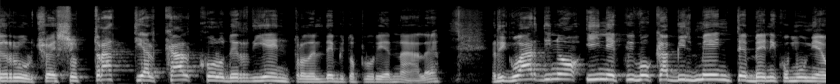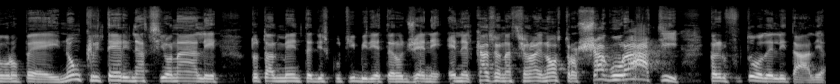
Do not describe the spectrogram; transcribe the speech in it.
Golden Rule, cioè sottratti al calcolo del rientro del debito pluriennale, riguardino inequivocabilmente beni comuni europei, non criteri nazionali totalmente discutibili, eterogenei e nel caso nazionale nostro sciagurati per il futuro dell'Italia.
